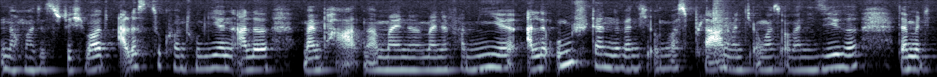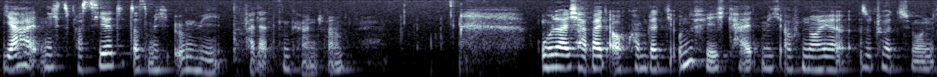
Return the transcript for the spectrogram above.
nochmal das Stichwort, alles zu kontrollieren, alle, mein Partner, meine, meine Familie, alle Umstände, wenn ich irgendwas plane, wenn ich irgendwas organisiere, damit ja halt nichts passiert, das mich irgendwie verletzen könnte. Oder ich habe halt auch komplett die Unfähigkeit, mich auf neue Situationen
